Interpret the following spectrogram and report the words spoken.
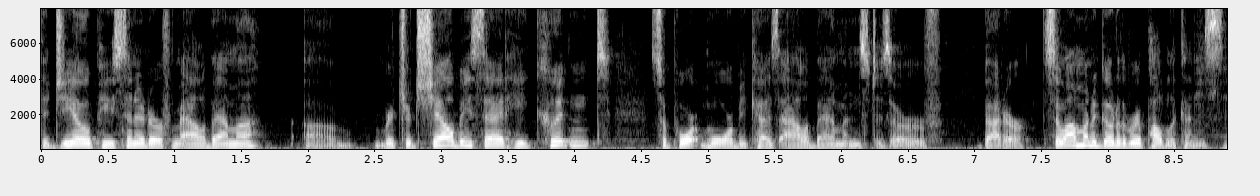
the GOP senator from Alabama, uh, Richard Shelby, said he couldn't support Moore because Alabamans deserve better. So I'm going to go to the Republicans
